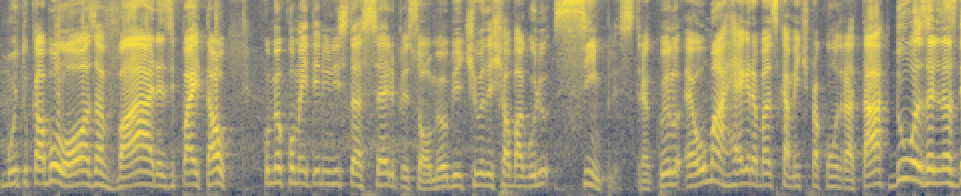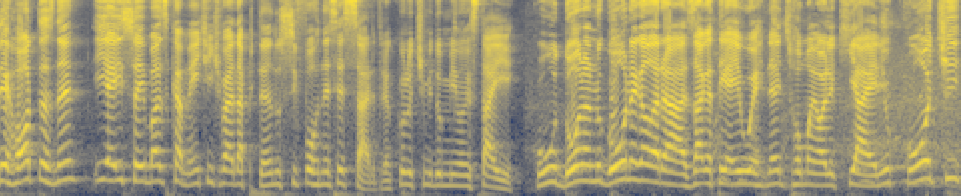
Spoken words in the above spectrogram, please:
muito cabulosas, várias e pai e tal. Como eu comentei no início da série, pessoal, meu objetivo é deixar o bagulho simples, tranquilo? É uma regra basicamente para contratar, duas ali nas derrotas, né? E é isso aí, basicamente, a gente vai adaptando se for necessário, tranquilo? O time do Milan está aí com o Dona no gol, né, galera? A zaga tem aí o Hernandes, Romagnoli, Chiaelli e o Conte.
